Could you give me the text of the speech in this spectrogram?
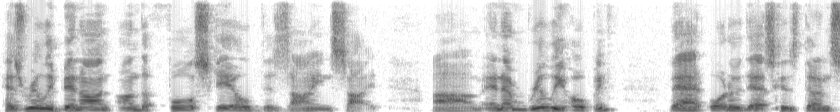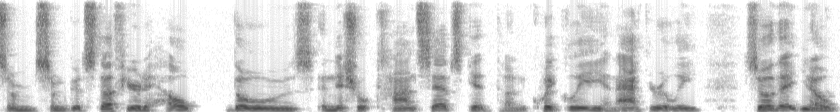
has really been on, on the full scale design side. Um, and I'm really hoping that Autodesk has done some, some good stuff here to help those initial concepts get done quickly and accurately so that you know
